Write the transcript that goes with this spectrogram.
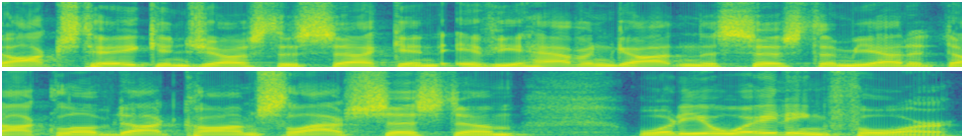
Doc's take in just a second. If you haven't gotten the system yet at doclove.com slash system, what are you waiting for?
